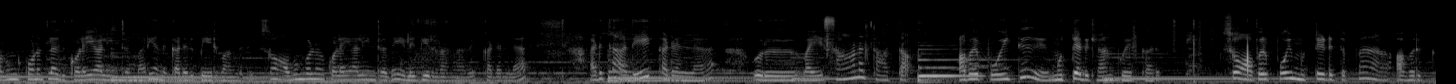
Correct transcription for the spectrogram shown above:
அவங்க கோணத்தில் அது கொலையாளின்ற மாதிரி அந்த கடல் பேர் வாங்குது. ஸோ அவங்களும் கொலையாளின்றதை எழுதிடுறாங்க அது கடலில். அடுத்து அதே கடலில் ஒரு வயசான தாத்தா அவர் போயிட்டு முத்தெடுக்கலான்னு போயிருக்காரு. ஸோ அவர் போய் முத்தெடுத்தப்ப அவருக்கு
